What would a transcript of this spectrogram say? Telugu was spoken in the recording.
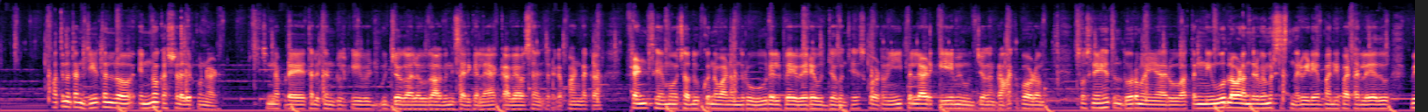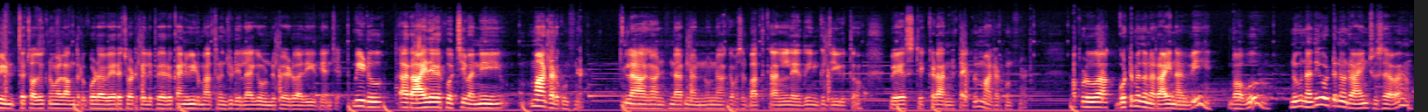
అతను తన జీవితంలో ఎన్నో కష్టాలు ఎదుర్కొన్నాడు. చిన్నప్పుడే తల్లిదండ్రులకి ఉద్యోగాలు అవన్నీ సరిగ్గా లేక వ్యవసాయం సరిగ్గా పండక ఫ్రెండ్స్ ఏమో చదువుకున్న వాళ్ళందరూ ఊరు వెళ్ళిపోయి వేరే ఉద్యోగం చేసుకోవడం ఈ పిల్లాడికి ఏమీ ఉద్యోగం రాకపోవడం సో స్నేహితులు దూరం అయ్యారు. అతన్ని ఊర్లో వాళ్ళందరూ విమర్శిస్తున్నారు. వీడేం పని పట్టలేదు వీడితో చదువుకున్న వాళ్ళందరూ కూడా వేరే చోటకి వెళ్ళిపోయారు. కానీ వీడు మాత్రం చూడు ఇలాగే ఉండిపోయాడు అది ఇది అని చెప్పి. వీడు ఆ రాయి దగ్గరికి వచ్చి ఇవన్నీ మాట్లాడుకుంటున్నాడు. ఇలాగ అంటున్నారు నన్ను. నాకు అసలు బతకాలం లేదు. ఇంక జీవితం వేస్ట్ ఇక్కడ అన్న టైప్లో మాట్లాడుకుంటున్నాడు. అప్పుడు ఆ గుట్ట మీద ఉన్న రాయి నవ్వి బాబు నువ్వు నది ఒడ్డున రాయిని చూసావా?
